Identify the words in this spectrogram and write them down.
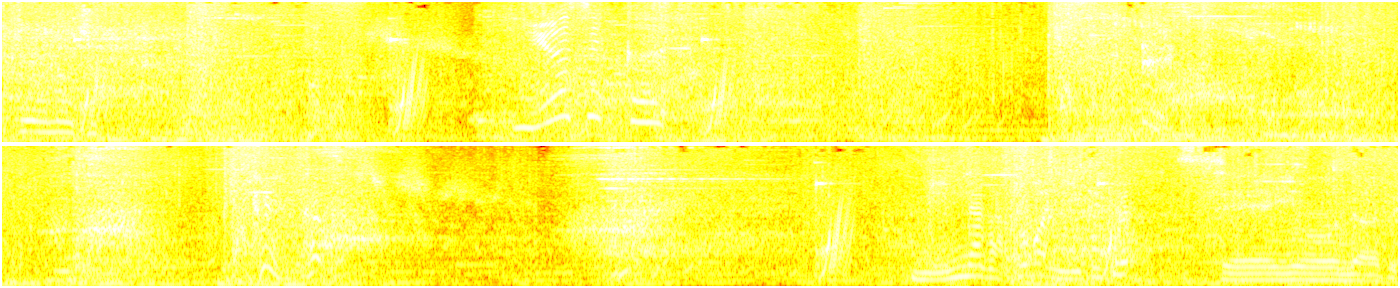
性の術ミュージック。みんながそばにいて。くれ西洋鍋。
